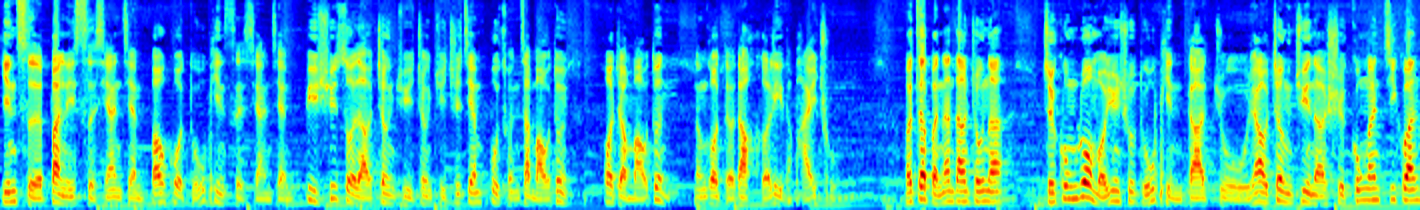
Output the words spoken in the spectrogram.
因此，办理死刑案件，包括毒品死刑案件，必须做到证据证据之间不存在矛盾，或者矛盾能够得到合理的排除。而在本案当中呢，指控骆某运输毒品的主要证据呢，是公安机关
